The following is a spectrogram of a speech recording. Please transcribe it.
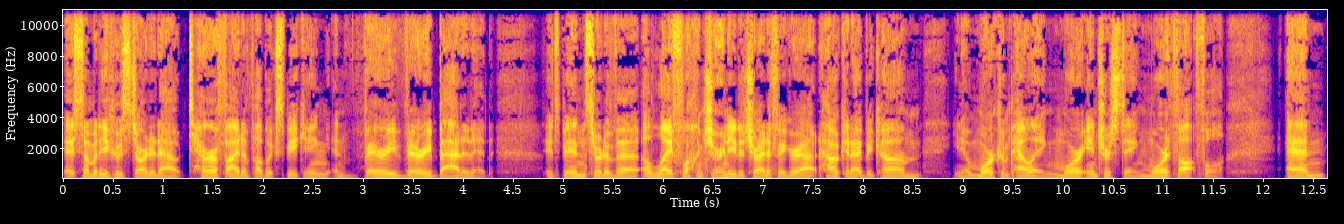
as somebody who started out terrified of public speaking and very very bad at it it's been sort of a, a, lifelong journey to try to figure out how can I become, you know, more compelling, more interesting, more thoughtful. And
